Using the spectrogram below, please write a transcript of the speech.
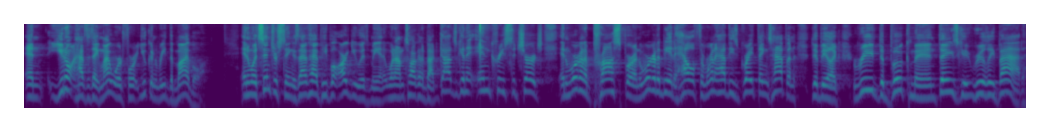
And you don't have to take my word for it. You can read the Bible. And what's interesting is I've had people argue with me and when I'm talking about God's going to increase the church and we're going to prosper and we're going to be in health and we're going to have these great things happen, they'll be like, read the book, man. Things get really bad.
